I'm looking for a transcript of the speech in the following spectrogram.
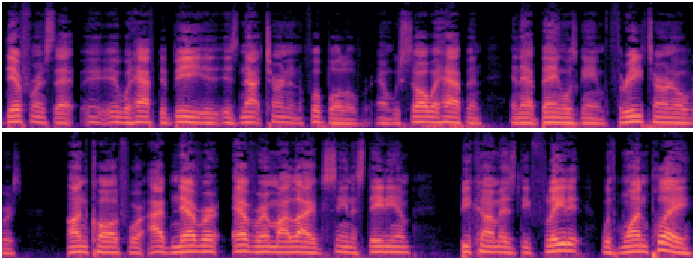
difference that it would have to be is, not turning the football over. And we saw what happened in that Bengals game three turnovers, uncalled for. I've never, ever in my life seen a stadium become as deflated with one play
